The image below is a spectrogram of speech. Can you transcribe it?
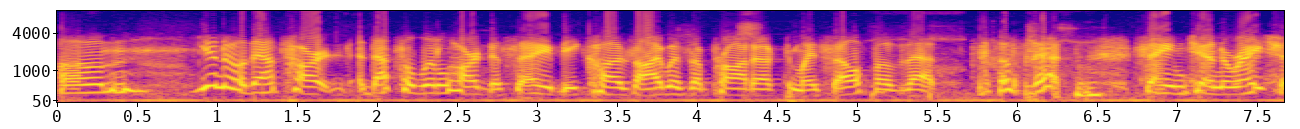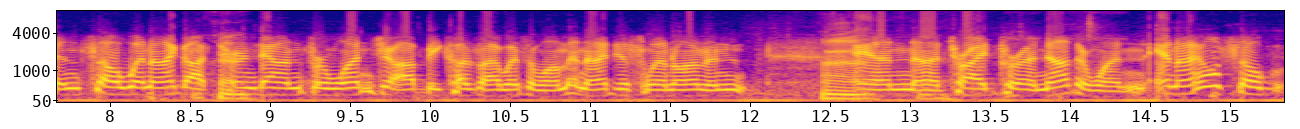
Um, you know that's hard. That's a little hard to say because I was a product myself of that of that same generation. So when I got Okay. turned down for one job because I was a woman, I just went on and Uh. and uh, tried for another one. And I also,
